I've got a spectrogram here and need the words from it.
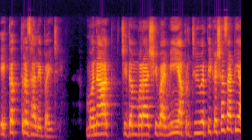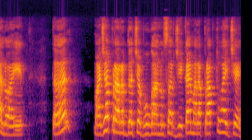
एकत्र झाले पाहिजे. मनात चिदंबराशिवाय मी या पृथ्वीवरती कशासाठी आलो आहे? तर माझ्या प्रारब्धाच्या भोगानुसार जे काय मला प्राप्त व्हायचे आहेत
